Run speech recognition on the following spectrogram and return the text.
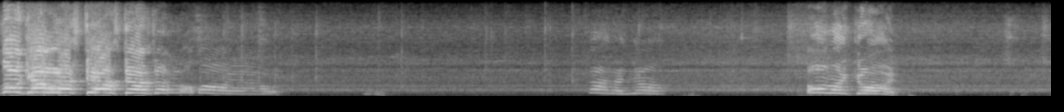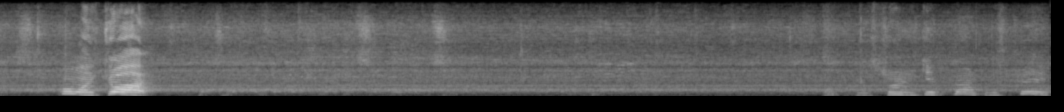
look out! Down, down, down! Oh my out! I don't know. Oh my god! Oh my god! He's trying to get back to his feet.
